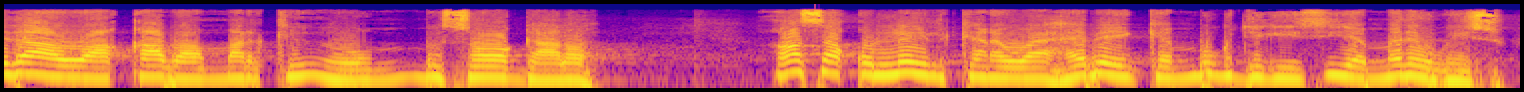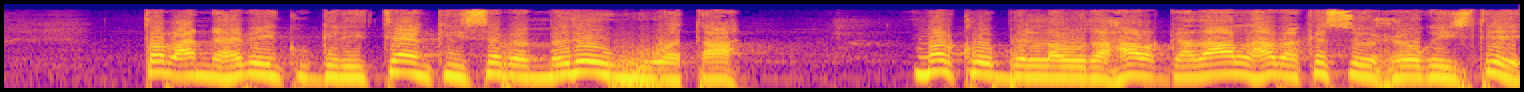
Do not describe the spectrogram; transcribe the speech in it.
idaa waqaba markii uu soo galo. Khasaqu leylkana waa habeenka mugdigiisa iyo madowgiisu. Dabcanna habeenku gelitaankiisaba madow buu wataa. Markuu bilowda gadaal haba ka soo xoogaystee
